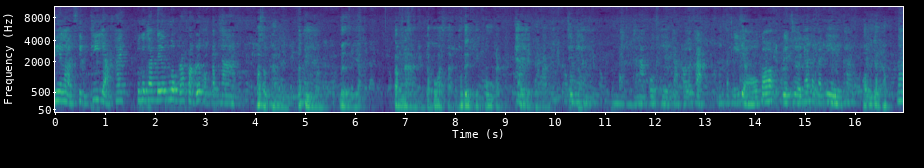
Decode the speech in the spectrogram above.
นี่แหละสิ่งที่อยากให้ทุกทุกๆท่านได้ร่วมรับฟังเรื่องของตำนานข้อสำคัญก็คือเมืองนี้ตำนานกับประวัติศาสตร์เขาเดินเคียงคู่กันค่ะไม่เห็นผลงานใช่ไหมคะอืมนะคะโอเคค่ะเอาละค่ะหลัง จากนี้เดี๋ยวก็เรียนเชิญท่านอาจารย์เอกนะคะพร้อมหรือยังครับ น่า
